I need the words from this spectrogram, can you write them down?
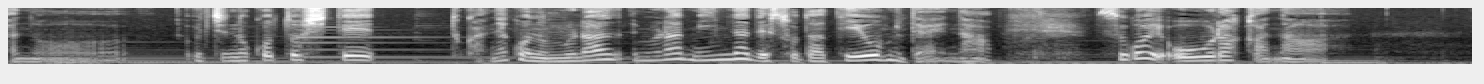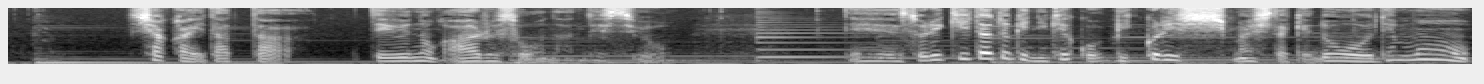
あのうちの子としてとかねこの村村みんなで育てようみたいなすごいおおらかな社会だったっていうのがあるそうなんですよ。でそれ聞いた時に結構びっくりしましたけどでも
